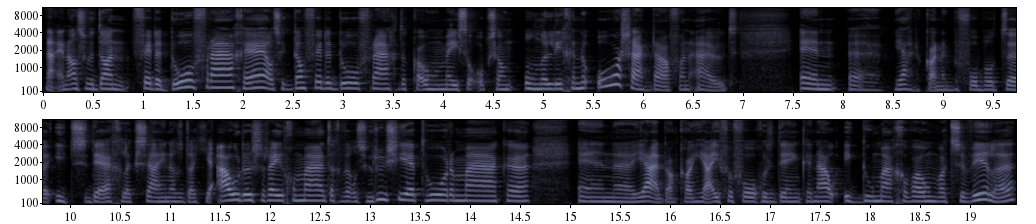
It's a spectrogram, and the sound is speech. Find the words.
Nou, en als we dan verder doorvragen, hè, als ik dan verder doorvraag, dan komen we meestal op zo'n onderliggende oorzaak daarvan uit. En uh, ja, dan kan het bijvoorbeeld uh, iets dergelijks zijn als dat je ouders regelmatig wel eens ruzie hebt horen maken. En uh, ja, dan kan jij vervolgens denken, nou, ik doe maar gewoon wat ze willen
